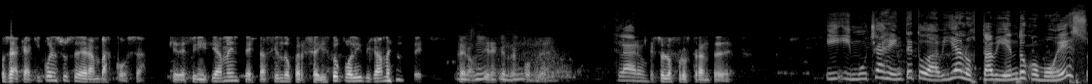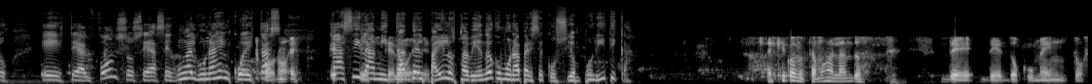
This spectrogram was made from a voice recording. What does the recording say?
O sea, que aquí pueden suceder ambas cosas, que definitivamente está siendo perseguido políticamente, pero tiene que responder. Claro. Eso es lo frustrante de esto. Y, mucha gente todavía lo está viendo como eso, este Alfonso. O sea, según algunas encuestas, casi la mitad del país lo está viendo como una persecución política. Es que cuando estamos hablando de, de documentos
